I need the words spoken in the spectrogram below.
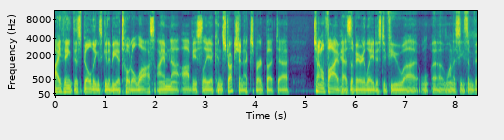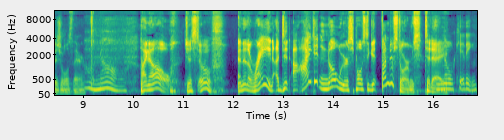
I think this building's going to be a total loss. I am not obviously a construction expert, but uh, Channel Five has the very latest. If you uh, w- uh, want to see some visuals there, oh no. I know. Just oof. And then the rain. I did. I I didn't know we were supposed to get thunderstorms today. No kidding.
